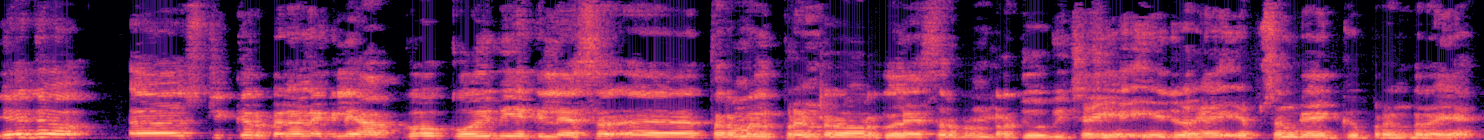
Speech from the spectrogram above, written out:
ये जो स्टिकर बनाने के लिए आपको कोई भी एक लेसर थर्मल प्रिंटर और लेसर प्रिंटर जो भी चाहिए, ये जो है एप्सन का एक प्रिंटर है।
